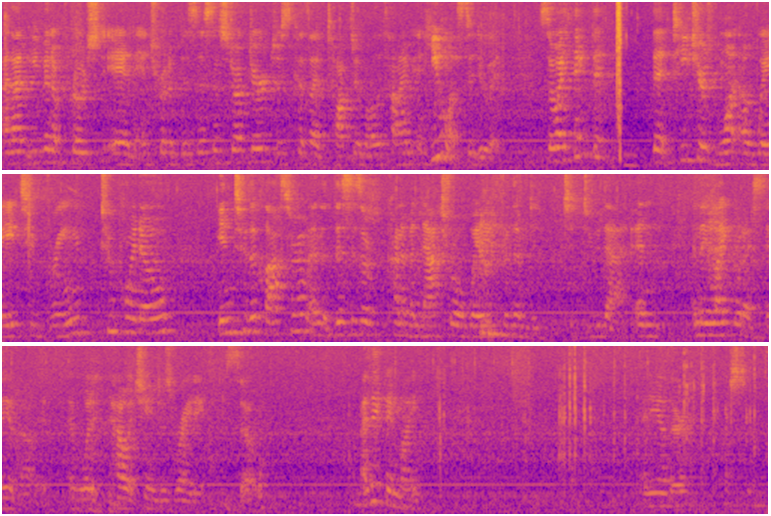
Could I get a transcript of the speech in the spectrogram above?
and I've even approached an intro to business instructor, just because I've talked to him all the time, and he wants to do it. So I think that, that teachers want a way to bring 2.0 into the classroom, and that this is a kind of a natural way mm-hmm. for them to, to do that. And, and they like what I say about it, and what, it- how it changes writing, so I think they might. Any other questions?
